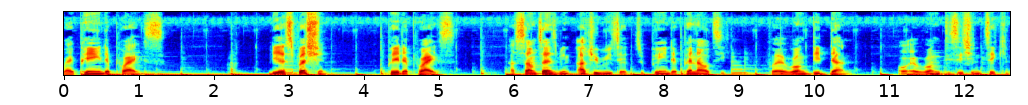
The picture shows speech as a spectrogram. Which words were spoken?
by paying the price. The expression pay the price has sometimes been attributed to paying the penalty for a wrong deed done or a wrong decision taken.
